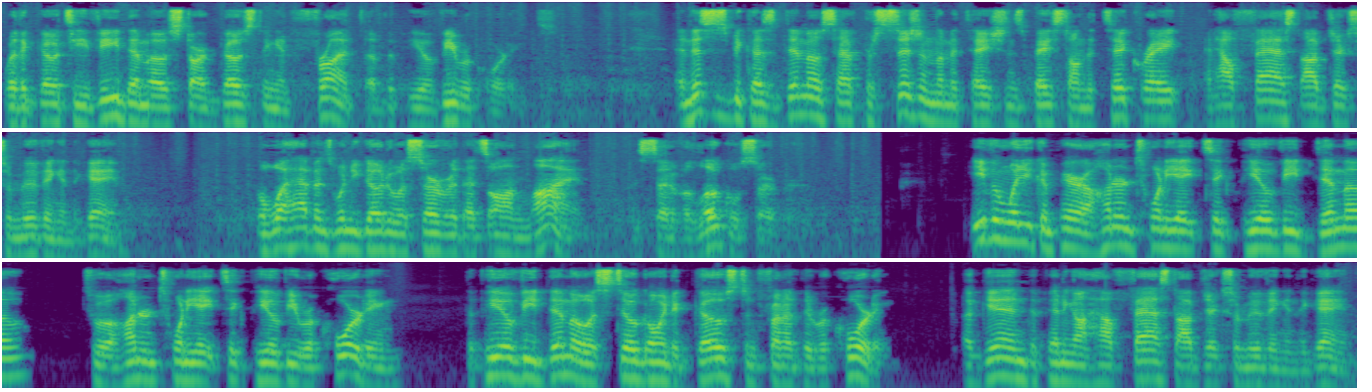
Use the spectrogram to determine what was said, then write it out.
where the GoTV demos start ghosting in front of the POV recordings and this is because demos have precision limitations based on the tick rate and how fast objects are moving in the game. But what happens when you go to a server that's online instead of a local server? Even when you compare a 128 tick POV demo to a 128 tick POV recording, the POV demo is still going to ghost in front of the recording, again depending on how fast objects are moving in the game.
